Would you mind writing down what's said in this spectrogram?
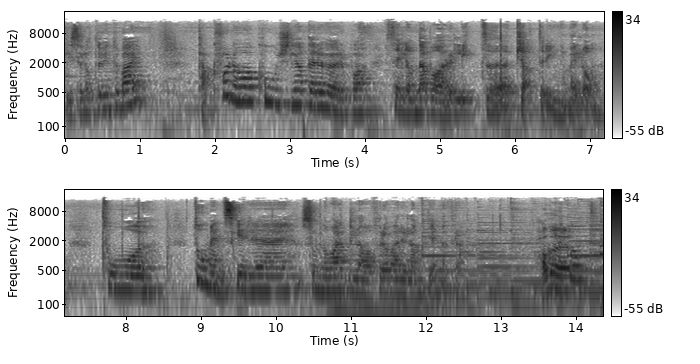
Liselotte Winterberg. Takk for nå. Koselig at dere hører på. Selv om det er bare litt uh, pjatring mellom to to mennesker eh, som nå er glad for å være langt hjemmefra. Ha det! Godt.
